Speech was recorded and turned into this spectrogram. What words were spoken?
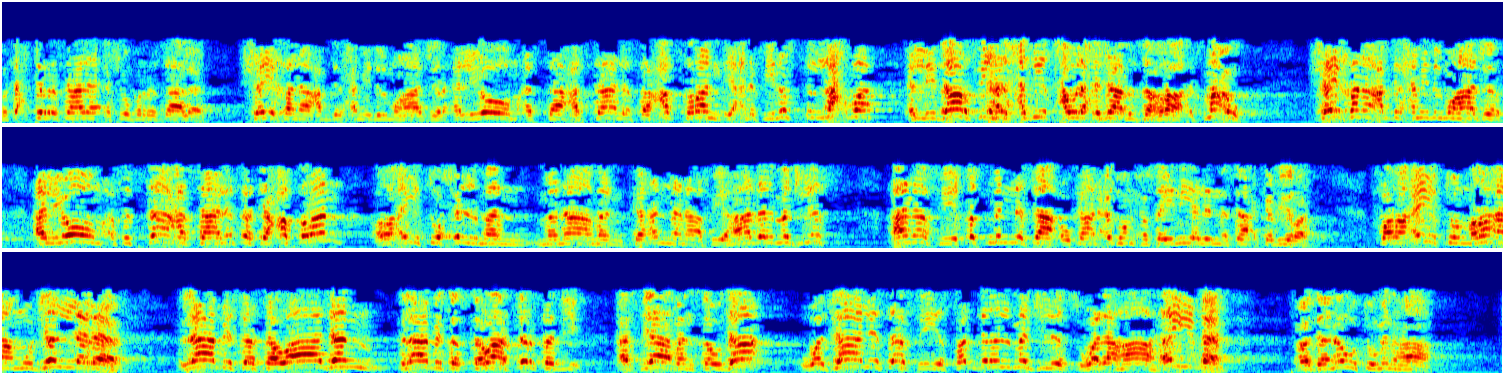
فتحت الرسالة أشوف الرسالة. شيخنا عبد الحميد المهاجر اليوم الساعة الثالثة عصرا يعني في نفس اللحظة اللي دار فيها الحديث حول حجاب الزهراء. اسمعوا. شيخنا عبد الحميد المهاجر اليوم في الساعة الثالثة عصرا رأيت حلما مناما كأننا في هذا المجلس. أنا في قسم النساء وكان عندهم حسينية للنساء كبيرة. فرأيت امرأة مجللة لابسة سوادا لابسة السواد ترتدي أثيابا سوداء وجالسة في صدر المجلس ولها هيبة. فدنوت منها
